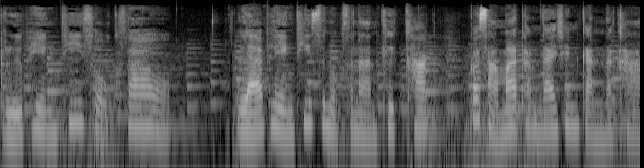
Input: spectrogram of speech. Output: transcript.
หรือเพลงที่โศกเศร้า และเพลงที่สนุกสนานคึกคัก ก็สามารถทำได้เช่นกันนะคะ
